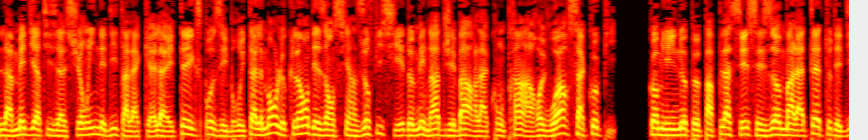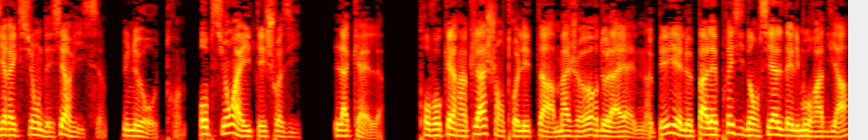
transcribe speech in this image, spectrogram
La médiatisation inédite à laquelle a été exposé brutalement le clan des anciens officiers de Ménad Jebar l'a contraint à revoir sa copie. Comme il ne peut pas placer ses hommes à la tête des directions des services, une autre option a été choisie. Laquelle? Provoquer un clash entre l'état-major de la NP et le palais présidentiel d'El Mouradia,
